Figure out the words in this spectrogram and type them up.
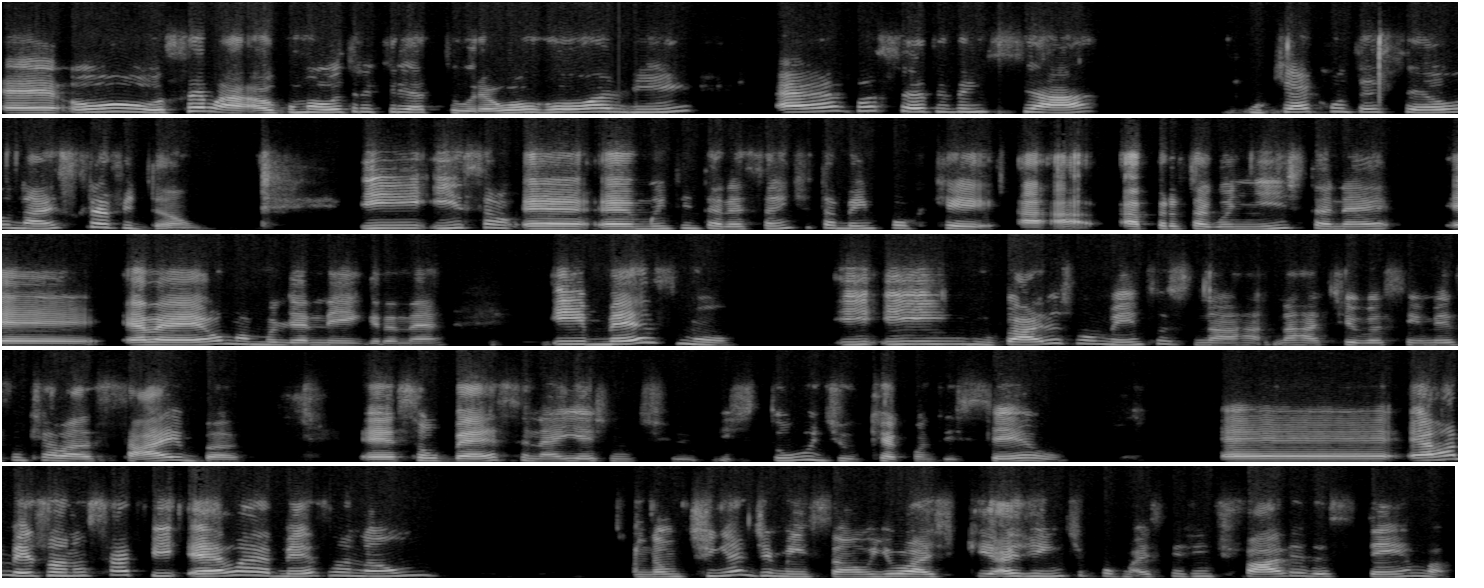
É, ou, sei lá, alguma outra criatura. O horror ali é você vivenciar o que aconteceu na escravidão, e isso é, é muito interessante também porque a, a, a protagonista, né, é, ela é uma mulher negra, né? E mesmo e, e, em vários momentos na narrativa, assim, mesmo que ela saiba, é, soubesse, né, e a gente estude o que aconteceu, é, ela mesma não sabia, ela mesma não não tinha dimensão. E eu acho que a gente, por mais que a gente fale desse tema,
